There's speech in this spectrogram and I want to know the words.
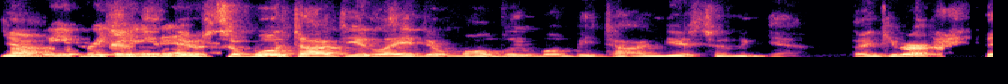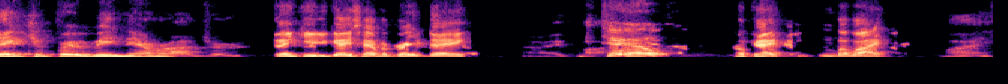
Yeah. Oh, we appreciate it. do. So we'll talk to you later. Hopefully, we'll be talking to you soon again. Thank you. Sure. Thank you for being there, Roger. Thank you. You guys have a great day. All right. Bye. Too. Okay. Bye bye. Bye.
